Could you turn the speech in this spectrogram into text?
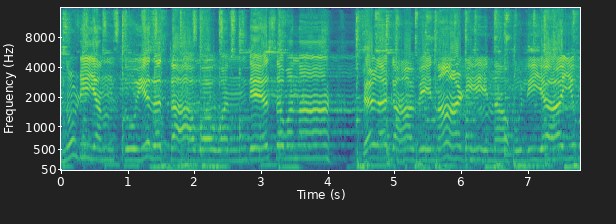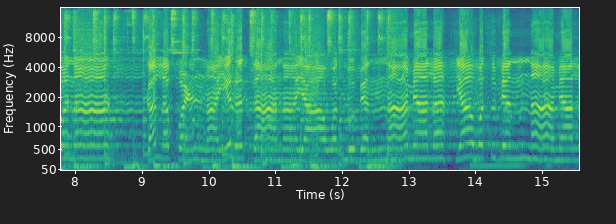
ನುಡಿಯಂತೂ ಇರತಾವ ಒಂದೇ ಸವನ. ಬೆಳಗಾವಿ ನಾಡಿನ ಹುಲಿಯ ಇವನ. ಕಲಪಣ್ಣ ಇರತಾನ, ಯಾವತ್ತು ಬೆನ್ನ ಮ್ಯಾಲ, ಯಾವತ್ತು ಬೆನ್ನ ಮ್ಯಾಲ?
